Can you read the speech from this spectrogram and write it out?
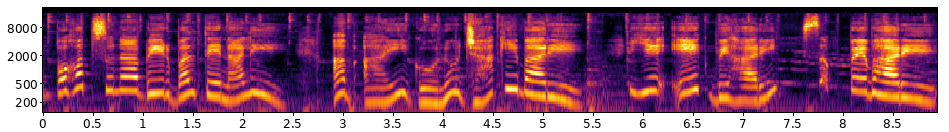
बहुत सुना बीरबल तेनाली। अब आई गोनू झा की बारी। ये एक बिहारी सब पे भारी।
